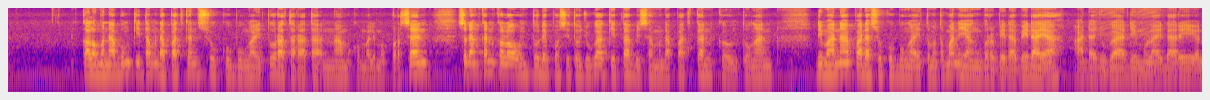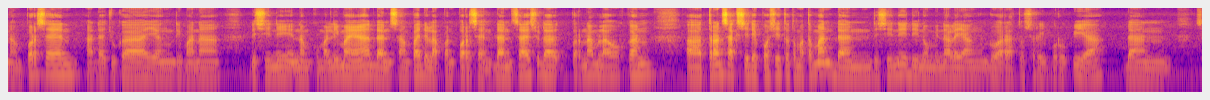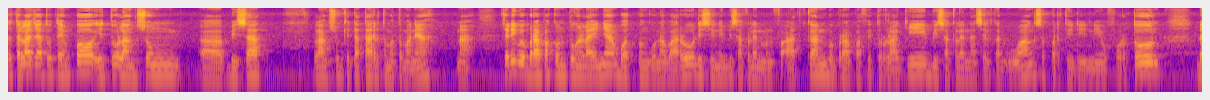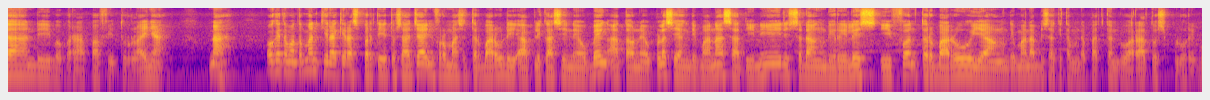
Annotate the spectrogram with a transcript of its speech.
kalau menabung kita mendapatkan suku bunga itu rata-rata 6,5%. Sedangkan kalau untuk deposito juga kita bisa mendapatkan keuntungan di mana pada suku bunga itu teman-teman yang berbeda-beda ya. Ada juga dimulai dari 6%, ada juga yang di mana di sini 6,5 ya dan sampai 8%. Dan saya sudah pernah melakukan uh, transaksi deposito teman-teman dan di sini di nominal yang Rp200.000 dan setelah jatuh tempo itu langsung uh, bisa langsung kita tarik teman-teman ya. Nah, jadi beberapa keuntungan lainnya buat pengguna baru di sini bisa kalian manfaatkan beberapa fitur lagi, bisa kalian hasilkan uang seperti di New Fortune dan di beberapa fitur lainnya. Nah, Oke teman-teman kira-kira seperti itu saja informasi terbaru di aplikasi Neobank atau Neoplus yang di mana saat ini sedang dirilis event terbaru yang di mana bisa kita mendapatkan Rp210.000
